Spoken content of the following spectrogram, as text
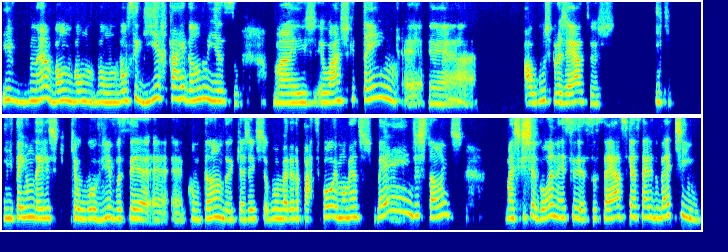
e, né, vão, vão, vão, vão seguir carregando isso, mas eu acho que tem é, é, alguns projetos e que e tem um deles que eu ouvi você é, é, contando, que a gente de alguma maneira participou em momentos bem distantes, mas que chegou nesse sucesso, que é a série do Betinho.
